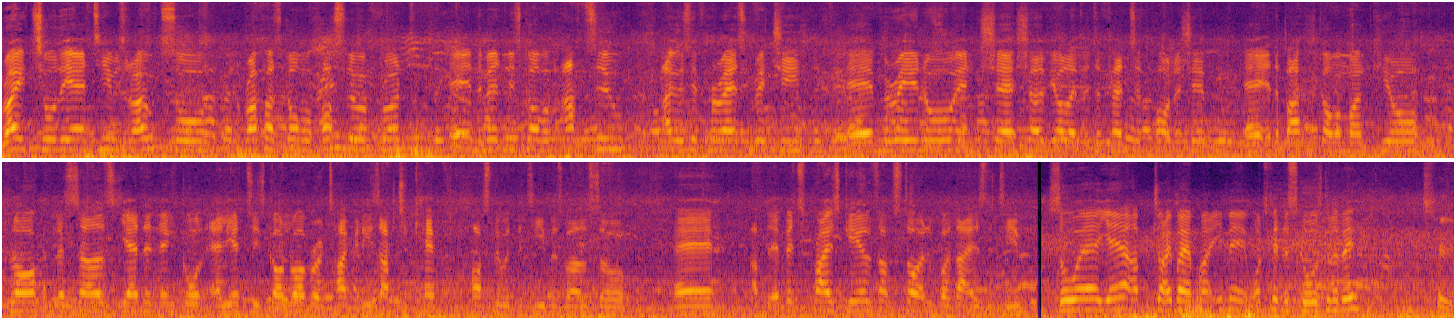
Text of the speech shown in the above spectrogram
Right, so the uh, teams are out. So Rafa's gone with Joselu in front. Uh, in the middle, he's gone with Atsu, Ayoze Perez, Ritchie, uh, Merino, and uh, Shelvey, like the defensive partnership. Uh, in the back, he's gone with Manquillo, Clark, Lascelles, Yedlin, and goal Elliot. He's gone rather attacking. He's actually kept Joselu with the team as well. So uh, I'm a bit surprised Gayle's not starting, but that is the team. So uh, yeah, I'm joined by Matty, mate. What do you think the score's going to be? 2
